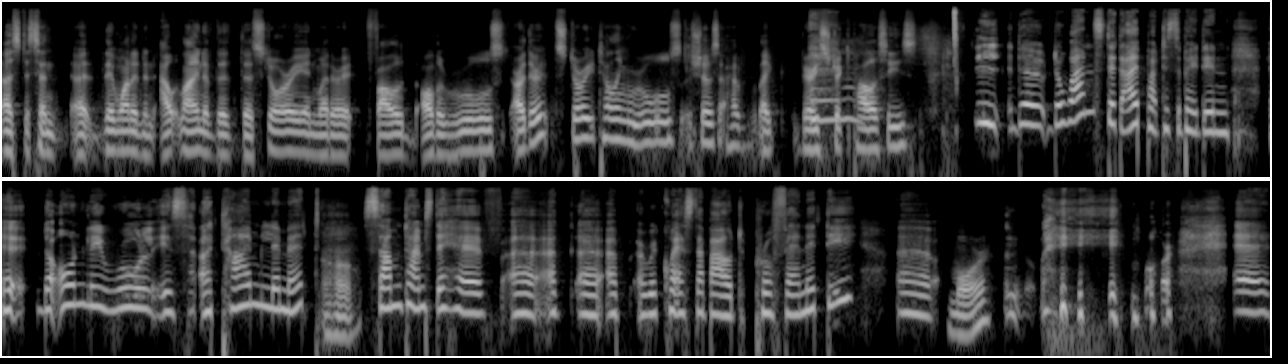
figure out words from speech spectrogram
us to send uh, they wanted an outline of the the story and whether it followed all the rules are there storytelling rules shows that have like very strict policies the the ones that I participate in, uh, the only rule is a time limit. uh-huh Sometimes they have uh, a, a, a request about profanity. Uh, more more. Uh,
